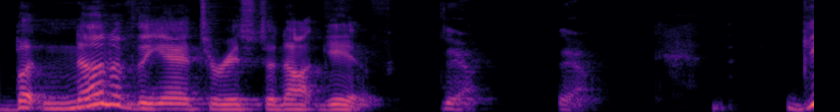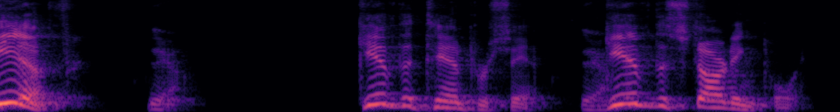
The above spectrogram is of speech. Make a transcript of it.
but none of the answer is to not give. Yeah. Yeah. Give. Yeah. Give the 10%. Yeah. Give the starting point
